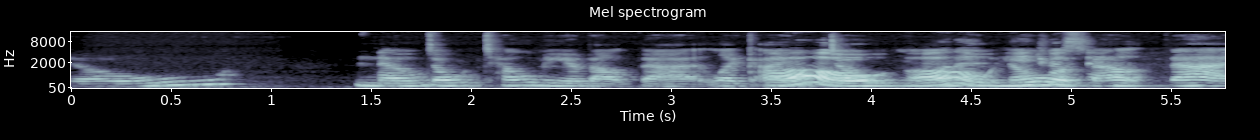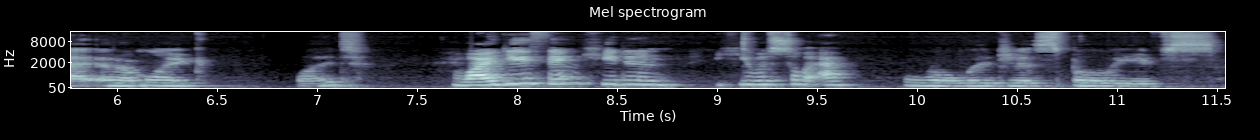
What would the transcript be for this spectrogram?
no, no. don't tell me about that. Like, I Oh, don't want to oh, know about that. And I'm like, what? Why do you think he didn't? He was so ap- Religious beliefs.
